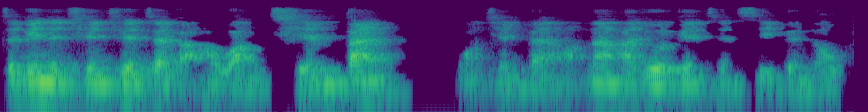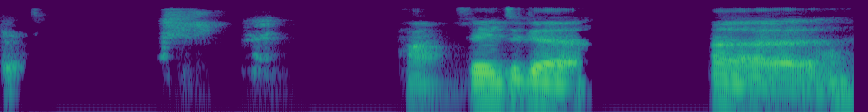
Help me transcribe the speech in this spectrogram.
这边的圈圈再把它往前搬，往前搬好，那它就会变成是一个 no gate。好，所以这个呃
